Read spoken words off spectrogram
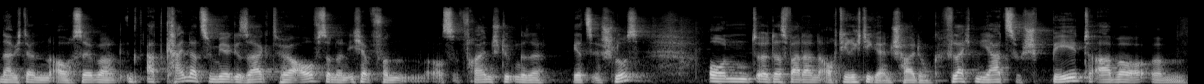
Und da habe ich dann auch selber, hat keiner zu mir gesagt, hör auf, sondern ich habe von aus freien Stücken gesagt, jetzt ist Schluss. Und äh, das war dann auch die richtige Entscheidung. Vielleicht ein Jahr zu spät, aber ähm,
